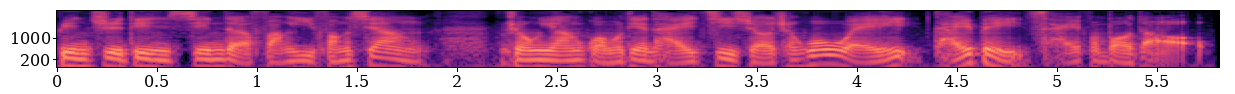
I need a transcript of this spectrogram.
并制定新的防疫方向。中央广播电台记者陈国伟台北采访报道。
